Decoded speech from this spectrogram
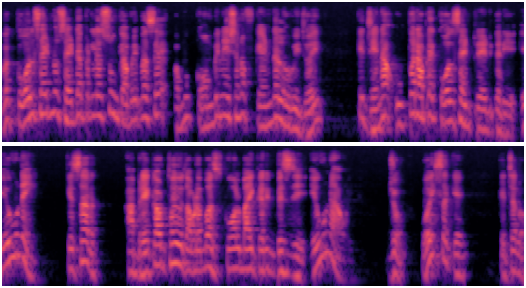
હવે કોલ સાઇડનું સેટઅપ એટલે શું? કે આપણી પાસે અમુક કોમ્બિનેશન ઓફ કેન્ડલ હોવી જોઈએ કે જેના ઉપર આપણે કોલ સાઇડ ટ્રેડ કરીએ. એવું નહીં કે સર, આ બ્રેકઆઉટ થયું તો આપણે બસ કોલ બાય કરીને બેસી જઈએ. એવું ના હોય. જો હોઈ શકે કે ચલો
